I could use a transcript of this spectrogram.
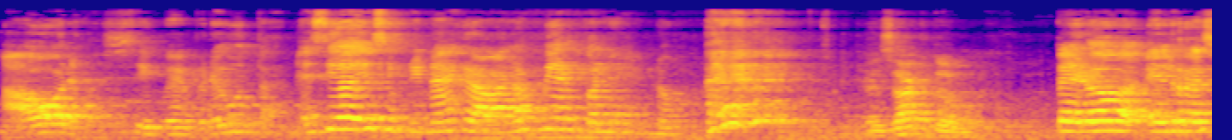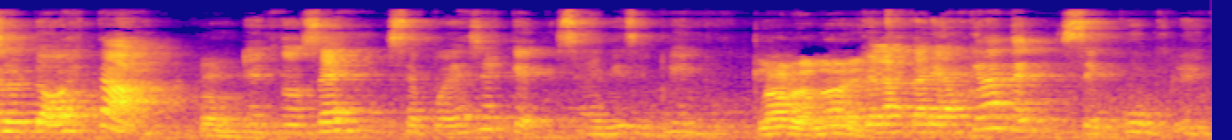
Ahora, si me preguntan, ¿he sido disciplinada de grabar los miércoles? No. Exacto. Pero el resultado está. Claro. Entonces, se puede decir que se hay disciplina. Claro, no, Que las tareas que hacen se cumplen.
